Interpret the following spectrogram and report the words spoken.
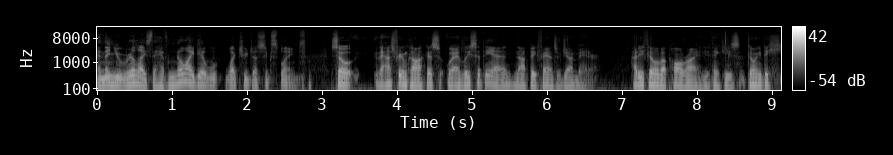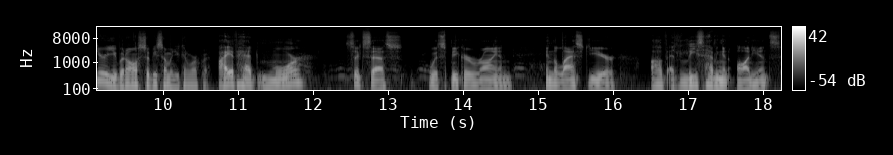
and then you realize they have no idea w- what you just explained. So the House Freedom Caucus, well, at least at the end, not big fans of John Boehner. How do you feel about Paul Ryan? Do you think he's going to hear you, but also be someone you can work with? I have had more success with Speaker Ryan in the last year of at least having an audience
